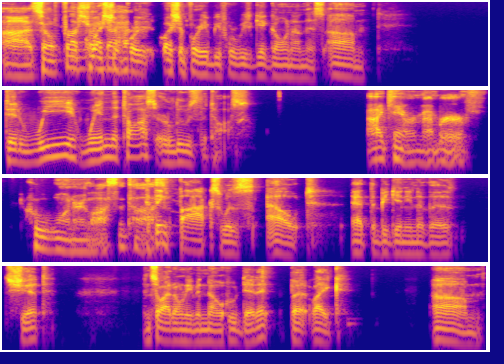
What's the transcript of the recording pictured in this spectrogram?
Uh, so first Uh, question have- for you, question for you before we get going on this. Um, did we win the toss or lose the toss? I can't remember who won or lost the toss. I think Fox was out at the beginning of the shit. And so I don't even know who did it, but like um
